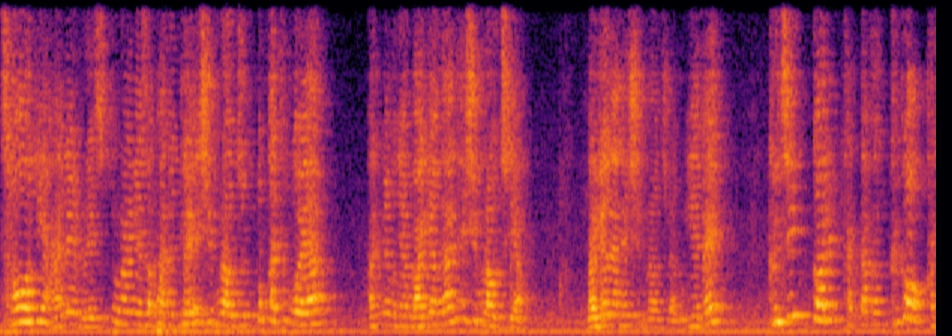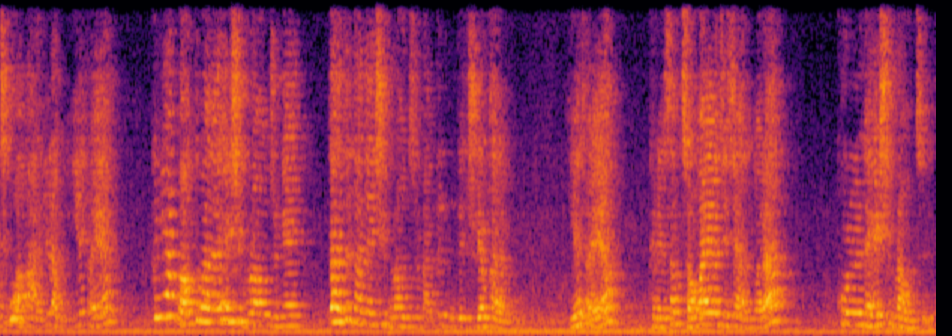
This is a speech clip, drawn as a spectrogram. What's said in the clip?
저기 안에 레스토랑에서 파는 그 해쉬 브라운즈는 똑같은 거야? 아니면 그냥 막연한 해쉬 브라운즈야? 막연한 해쉬 브라운즈라고 이해돼? 그 집 거를 갖다가 그거 가지고 와가 아니라고 이해돼요? 그냥 멍뚱하는 해쉬 브라운 중에 따뜻한 해쉬 브라운즈를 만드는데 주력하라고 이해돼요? 그래서 정하여지지 않은 거라 콜드 해쉬 브라운즈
